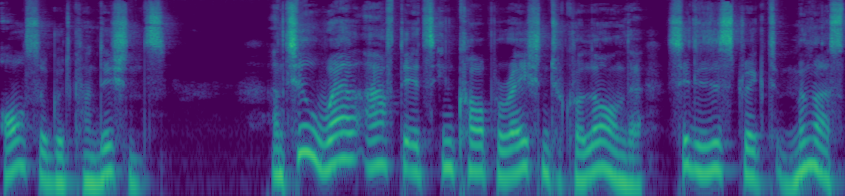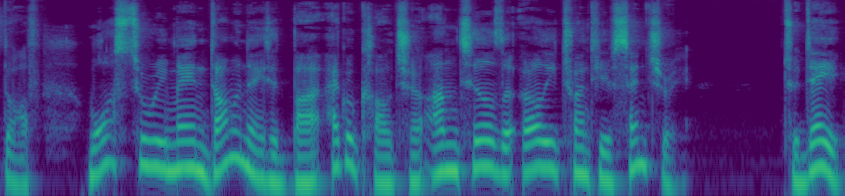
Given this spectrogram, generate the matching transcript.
also good conditions. Until well after its incorporation to Cologne, the city district Müngersdorf was to remain dominated by agriculture until the early 20th century. Today,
